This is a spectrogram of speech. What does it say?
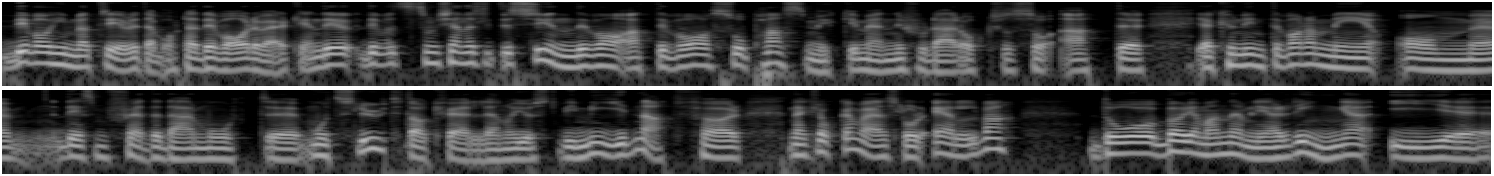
Det var himla trevligt där borta, det var det verkligen. Det, det som kändes lite synd det var att det var så pass mycket människor där också så att eh, jag kunde inte vara med om eh, det som skedde där mot, eh, mot slutet av kvällen och just vid midnatt. För när klockan väl slår 11 då börjar man nämligen ringa i, eh,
